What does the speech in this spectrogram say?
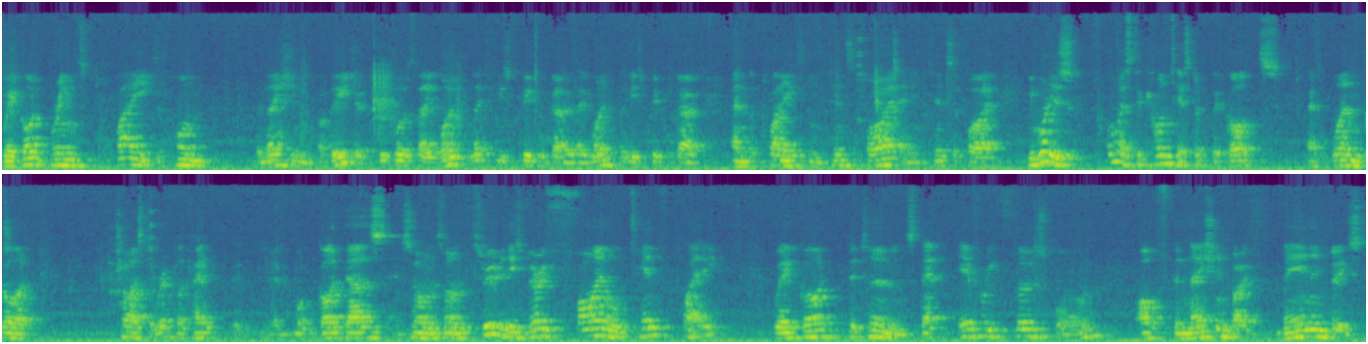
where God brings plagues upon the nation of Egypt because they won't let his people go. They won't let his people go. And the plagues intensify and intensify in what is almost a contest of the gods as one God tries to replicate the, you know, what God does and so on and so on, mm-hmm. through to this very final tenth plague where God determines that every firstborn of the nation, both man and beast,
